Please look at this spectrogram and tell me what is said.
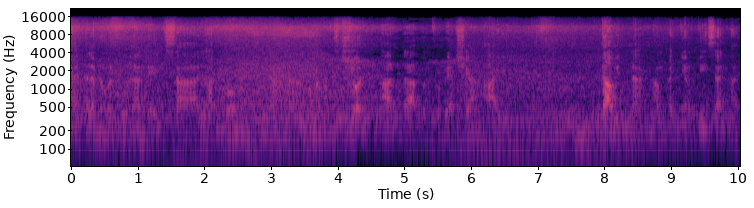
dahil alam naman po natin sa lahat po ng ah, mga akusasyon at ah, kontrobersya ay dawit na ang kanyang pinsan at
